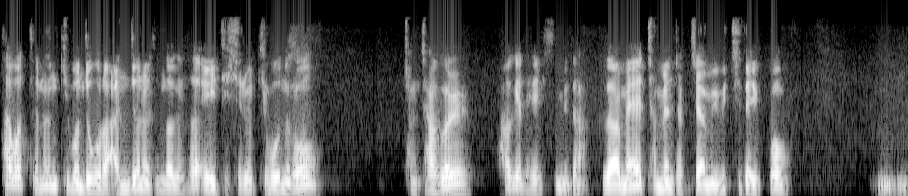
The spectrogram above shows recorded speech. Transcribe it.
타버트는 기본적으로 안전을 생각해서 ATC를 기본으로 장착을 하게 되어 있습니다. 그 다음에 전면 적재함이 위치되어 있고 음,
